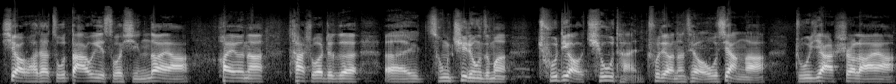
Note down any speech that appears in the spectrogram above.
笑话，他祖大卫所行的呀。还有呢，他说这个呃，从其中怎么除掉球坛，除掉那些偶像啊，主亚舍拉呀。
